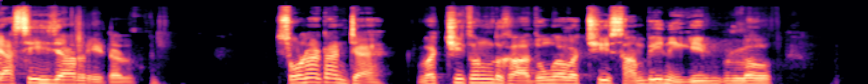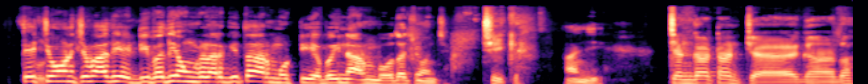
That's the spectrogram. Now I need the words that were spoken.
82000 ਰੇਟ ਆ। ਸੋਹਣਾ ਢਾਂਚਾ ਹੈ। ਵੱਛੀ ਤੁਹਾਨੂੰ ਦਿਖਾ ਦੂੰਗਾ ਵੱਛੀ ਸਾਂਭੀ ਨਹੀਂ ਗਈ ਮਤਲਬ ਤੇ ਚੋਣ ਚਵਾ ਦੀ ਐਡੀ ਵਧੀਆ ਉਂਗਲ ਵਰਗੀ ਧਾਰ ਮੋਟੀ ਆ ਬਾਈ ਨਰਮ ਬਹੁਤ ਆ ਚੋਣ ਚ। ਠੀਕ ਹੈ। ਹਾਂਜੀ। ਚੰਗਾ ਢਾਂਚਾ ਹੈ ਗਾਂ ਦਾ।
